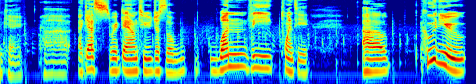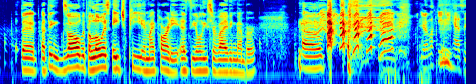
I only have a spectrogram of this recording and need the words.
Okay. Uh, I guess we're down to just the one v twenty. Uh, who knew that? I think Zal with the lowest HP in my party is the only surviving member. Uh, you're lucky he has a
